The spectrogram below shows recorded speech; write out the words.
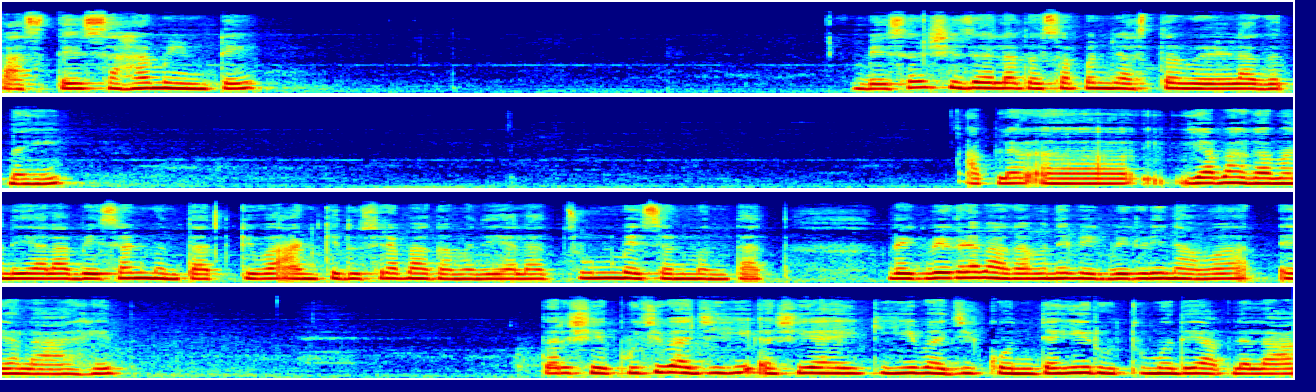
पाच ते सहा मिनिटे. बेसन शिजायला तसा पण जास्त वेळ लागत नाही. आपल्या या भागामध्ये याला बेसन म्हणतात किंवा आणखी दुसऱ्या भागामध्ये याला चून बेसन म्हणतात. वेगवेगळ्या भागामध्ये वेगवेगळी नावं याला आहेत. तर शेपूची भाजी ही अशी आहे की ही भाजी कोणत्याही ऋतूमध्ये आपल्याला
